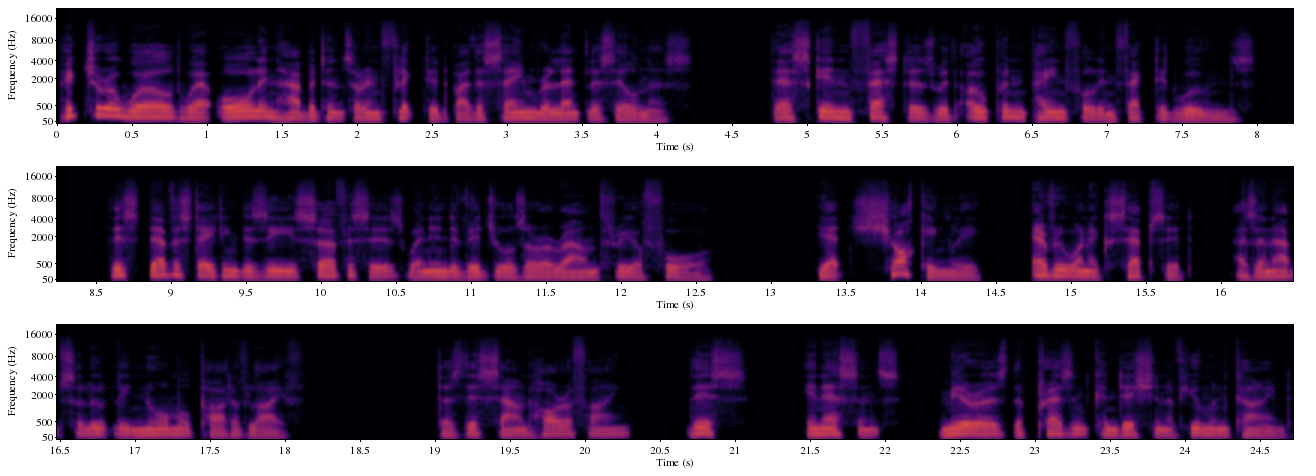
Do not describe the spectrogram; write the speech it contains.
Picture a world where all inhabitants are inflicted by the same relentless illness. Their skin festers with open, painful, infected wounds. This devastating disease surfaces when individuals are around three or four. Yet, shockingly, everyone accepts it as an absolutely normal part of life. Does this sound horrifying? This, in essence, mirrors the present condition of humankind.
